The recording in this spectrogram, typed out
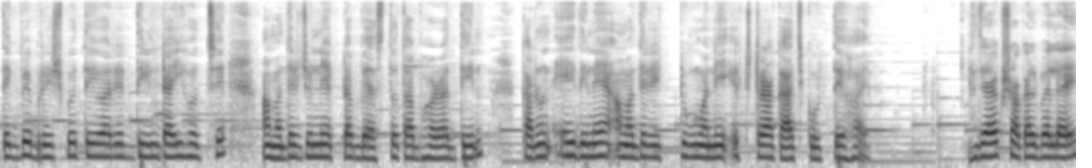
দেখবে বৃহস্পতিবারের দিনটাই হচ্ছে আমাদের জন্য একটা ব্যস্ততা ভরার দিন। কারণ এই দিনে আমাদের একটু মানে এক্সট্রা কাজ করতে হয়। যাই হোক, সকালবেলায়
